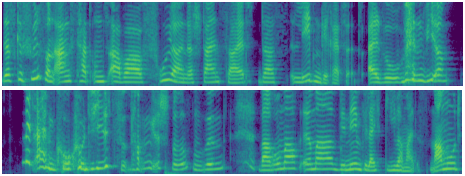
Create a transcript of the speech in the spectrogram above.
Das Gefühl von Angst hat uns aber früher in der Steinzeit das Leben gerettet. Also wenn wir mit einem Krokodil zusammengestoßen sind, warum auch immer, wir nehmen vielleicht lieber mal das Mammut.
